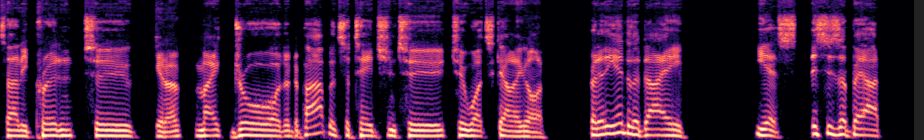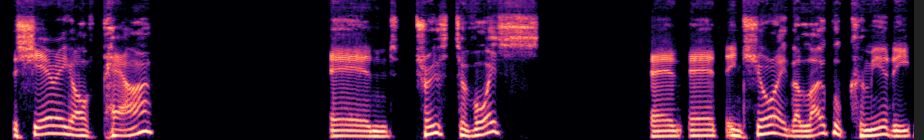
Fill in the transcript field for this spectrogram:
it's only prudent to, you know, make, draw the department's attention to, to what's going on. But at the end of the day, yes, this is about the sharing of power and truth to voice and, and ensuring the local community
